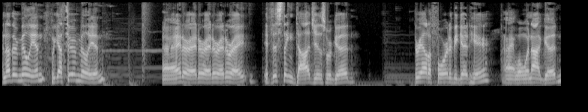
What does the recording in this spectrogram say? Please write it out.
Another million. We got through a million. Alright, alright, alright, alright, alright. If this thing dodges, we're good. Three out of four to be good here. Alright, well, we're not good.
